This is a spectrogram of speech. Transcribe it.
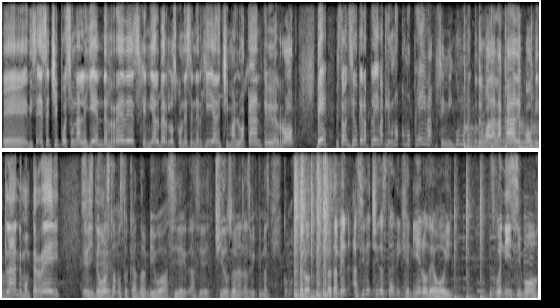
Eh, dice, ese chipo es una leyenda en redes, genial verlos con esa energía en Chimalhuacán, que vive el rock. Ve, me estaban diciendo que era playback. Le digo, no, ¿cómo playback? Pues en ningún momento de Guadalajara, de Cuautitlán, de Monterrey. Sí, Este, no, estamos tocando en vivo, así de, así de chido suenan las víctimas. ¿Cómo? Pero, pero también así de chido está el ingeniero de hoy. Es buenísimo.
